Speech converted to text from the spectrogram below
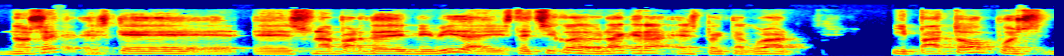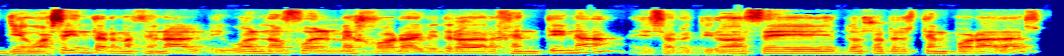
no sé, es que es una parte de mi vida y este chico de verdad que era espectacular. Y Pato, pues llegó a ser internacional. Igual no fue el mejor árbitro de Argentina, eh, se retiró hace dos o tres temporadas,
